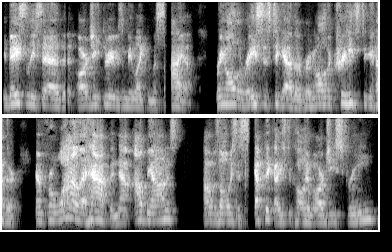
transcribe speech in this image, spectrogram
He basically said that RG3 was going to be like the Messiah, bring all the races together, bring all the creeds together. And for a while it happened. Now, I'll be honest, I was always a skeptic. I used to call him RG Screen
